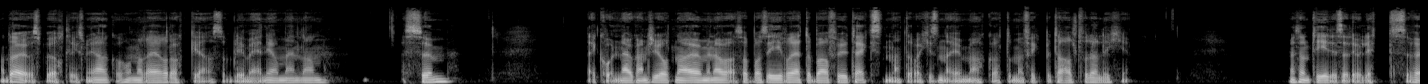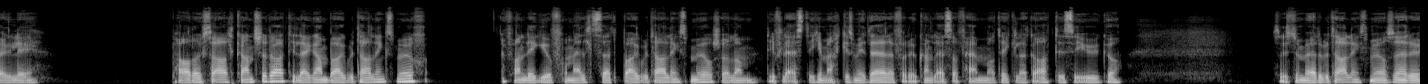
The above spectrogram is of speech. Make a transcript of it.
Og da har jeg jo spurt liksom, ja, hva honorerer dere, og så blir vi enige om en eller annen sum. Det kunne jeg jo kanskje gjort noe òg, men jeg var såpass ivrig etter bare å få ut teksten at det var ikke så nøye med akkurat om jeg fikk betalt for det eller ikke. Men samtidig så er det jo litt, selvfølgelig, paradoksalt kanskje, da, at de legger han bak betalingsmur. For han ligger jo formelt sett bak betalingsmur, selv om de fleste ikke merker så mye til det, for du kan lese fem artikler gratis i uka. Så hvis du møter betalingsmur, så har du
